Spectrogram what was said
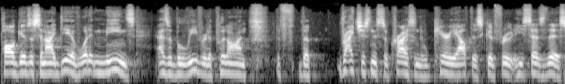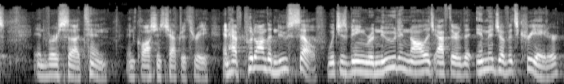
Paul gives us an idea of what it means as a believer to put on the, the righteousness of Christ and to carry out this good fruit. He says this in verse uh, 10 in Colossians chapter 3 and have put on the new self, which is being renewed in knowledge after the image of its creator.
